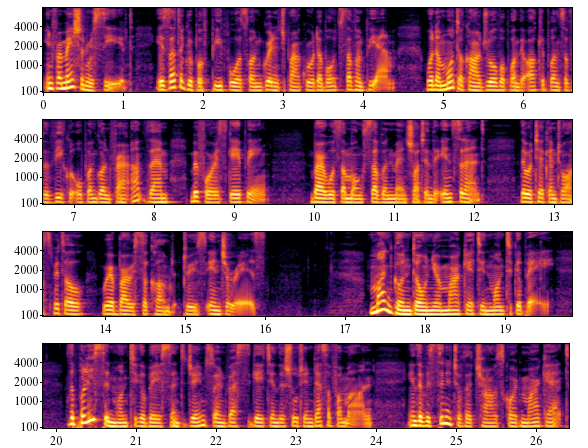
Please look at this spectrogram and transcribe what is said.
Information received is that a group of people was on Greenwich Park Road about 7 p.m. when a motor car drove up on the occupants of the vehicle opened gunfire at them before escaping. Barry was among seven men shot in the incident. They were taken to hospital where Barry succumbed to his injuries. Man gunned down near market in Montego Bay. The police in Montego Bay, St. James, are investigating the shooting death of a man in the vicinity of the Charles Gordon Market.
